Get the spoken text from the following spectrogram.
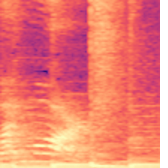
One more.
